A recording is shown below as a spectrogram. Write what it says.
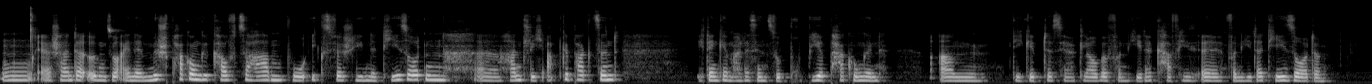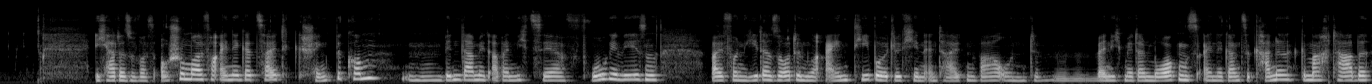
Mm, er scheint da irgend so eine Mischpackung gekauft zu haben, wo x verschiedene Teesorten äh, handlich abgepackt sind. Ich denke mal, das sind so Probierpackungen. Ähm, die gibt es ja, glaube ich, von jeder Kaffee, äh, von jeder Teesorte. Ich hatte sowas auch schon mal vor einiger Zeit geschenkt bekommen, mm, bin damit aber nicht sehr froh gewesen, weil von jeder Sorte nur ein Teebeutelchen enthalten war. Und wenn ich mir dann morgens eine ganze Kanne gemacht habe,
